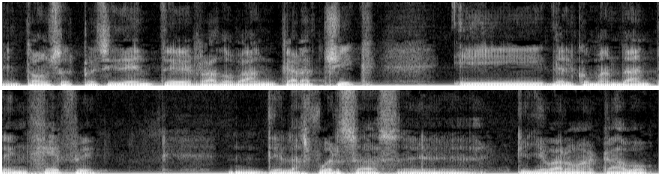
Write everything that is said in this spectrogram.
entonces presidente Radovan Karadzic y del comandante en jefe de las fuerzas eh, que llevaron a cabo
